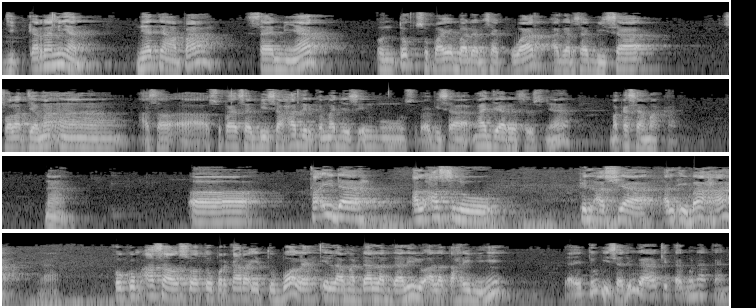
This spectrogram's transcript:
Jika karena niat. Niatnya apa? Saya niat untuk supaya badan saya kuat agar saya bisa sholat jamaah asal uh, supaya saya bisa hadir ke majelis ilmu supaya bisa ngajar khususnya maka saya makan Nah, uh, kaidah al aslu fil asya al ibahah ya, hukum asal suatu perkara itu boleh illa madallat dalilu ala tahrimihi ya itu bisa juga kita gunakan.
